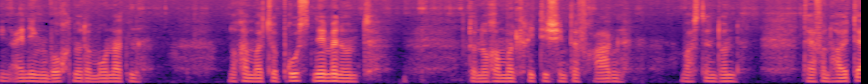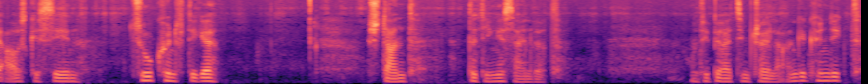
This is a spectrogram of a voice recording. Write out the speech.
in einigen Wochen oder Monaten noch einmal zur Brust nehmen und dann noch einmal kritisch hinterfragen, was denn dann der von heute aus gesehen zukünftige Stand der Dinge sein wird. Und wie bereits im Trailer angekündigt,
